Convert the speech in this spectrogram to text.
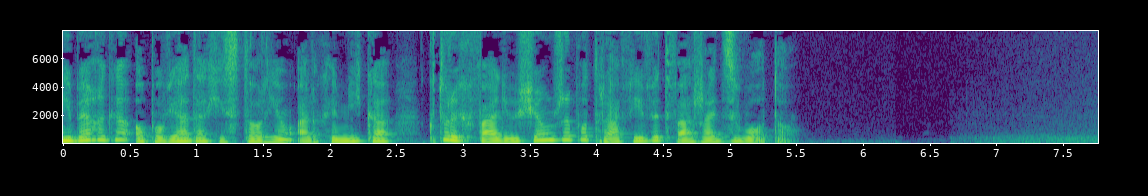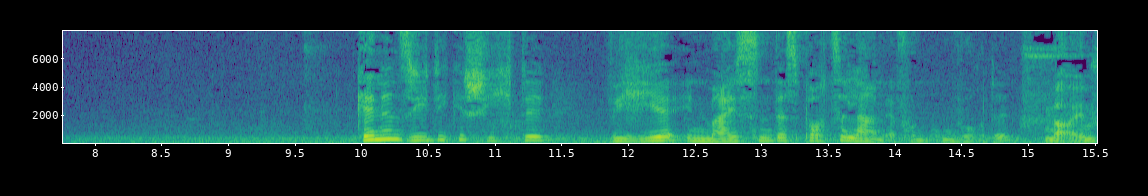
Pani Berga opowiada historię alchemika, który chwalił się, że potrafi wytwarzać złoto. Kennen Sie die Geschichte, wie hier in Meißen das Porzellan erfunden wurde? Nein,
